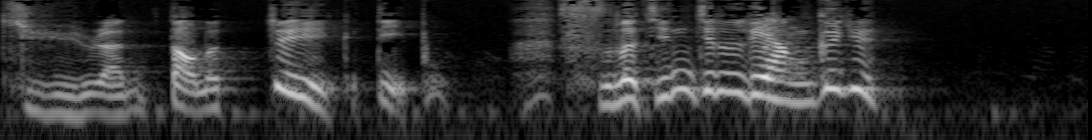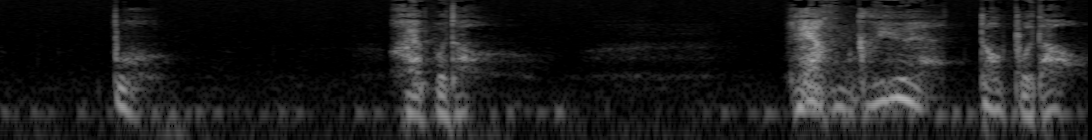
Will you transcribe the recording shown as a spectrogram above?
居然到了这个地步，死了仅仅两个月，不，还不到，两个月都不到。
